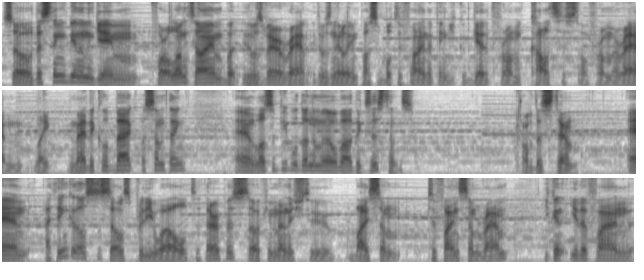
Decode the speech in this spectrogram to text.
So this thing been in the game for a long time, but it was very rare. It was nearly impossible to find. I think you could get it from Cultist or from a rare like medical bag or something. And lots of people don't even know about the existence of the stim. And I think it also sells pretty well to therapists. So if you manage to buy some, to find some RAM, you can either find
